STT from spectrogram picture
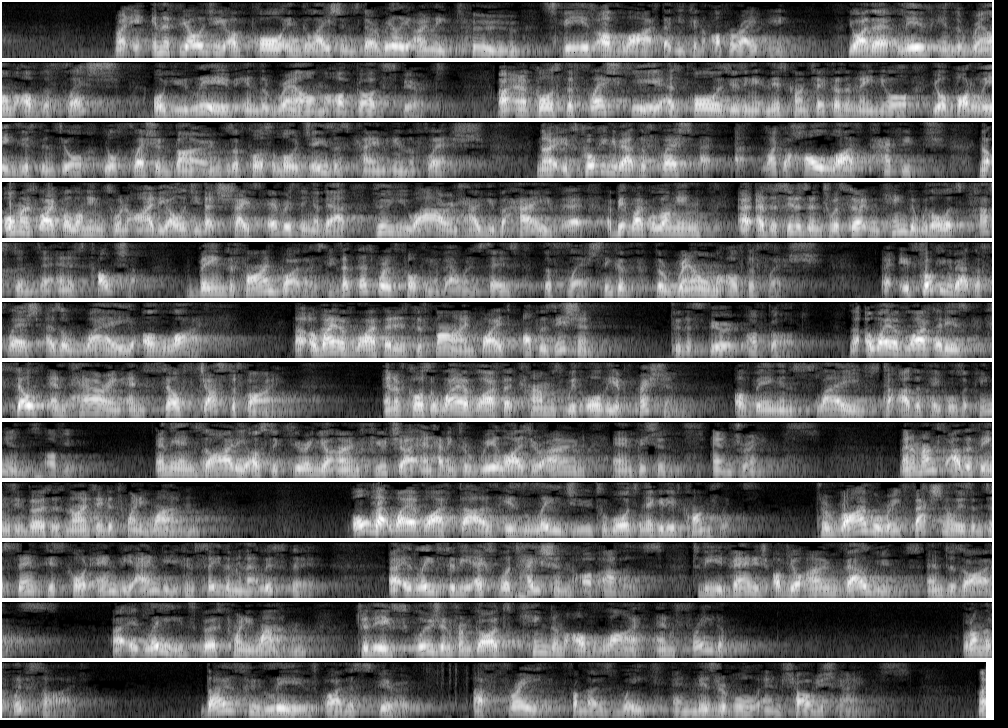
Right? In the theology of Paul in Galatians, there are really only two spheres of life that you can operate in. You either live in the realm of the flesh or you live in the realm of God's Spirit. Right? And of course, the flesh here, as Paul is using it in this context, doesn't mean your, your bodily existence, your, your flesh and bone, because of course the Lord Jesus came in the flesh. No, it's talking about the flesh uh, uh, like a whole life package. Now, almost like belonging to an ideology that shapes everything about who you are and how you behave. Uh, a bit like belonging as a citizen to a certain kingdom with all its customs and its culture being defined by those things. That, that's what it's talking about when it says the flesh. Think of the realm of the flesh. Uh, it's talking about the flesh as a way of life. A way of life that is defined by its opposition to the Spirit of God. A way of life that is self-empowering and self-justifying. And of course, a way of life that comes with all the oppression of being enslaved to other people's opinions of you and the anxiety of securing your own future and having to realize your own ambitions and dreams. And amongst other things in verses 19 to 21, all that way of life does is lead you towards negative conflict, to rivalry, factionalism, dissent, discord, envy, anger. You can see them in that list there. Uh, it leads to the exploitation of others, to the advantage of your own values and desires. Uh, it leads, verse 21, to the exclusion from God's kingdom of life and freedom. But on the flip side, those who live by the Spirit are free from those weak and miserable and childish games.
